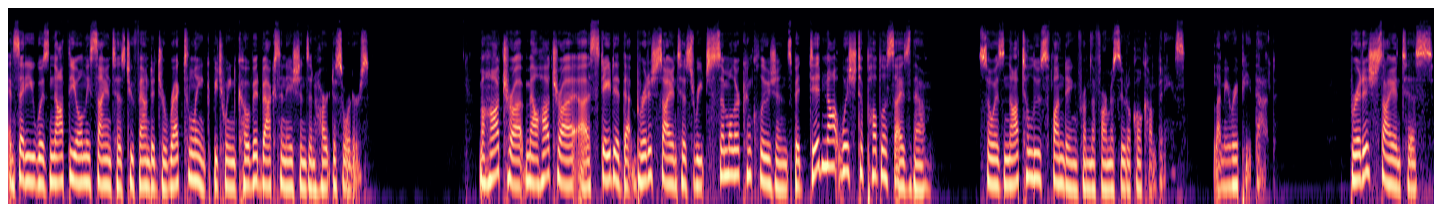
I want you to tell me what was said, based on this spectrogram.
and said he was not the only scientist who found a direct link between COVID vaccinations and heart disorders. Malhotra, Malhotra uh, stated that British scientists reached similar conclusions but did not wish to publicize them so as not to lose funding from the pharmaceutical companies. Let me repeat that. British scientists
